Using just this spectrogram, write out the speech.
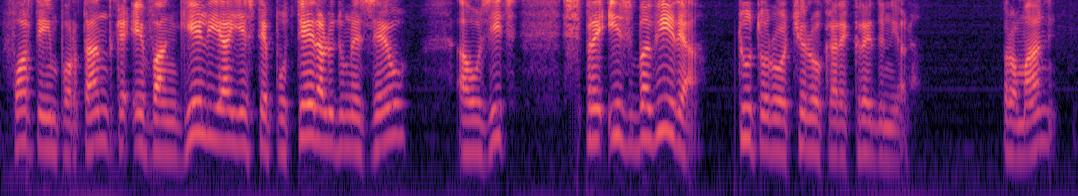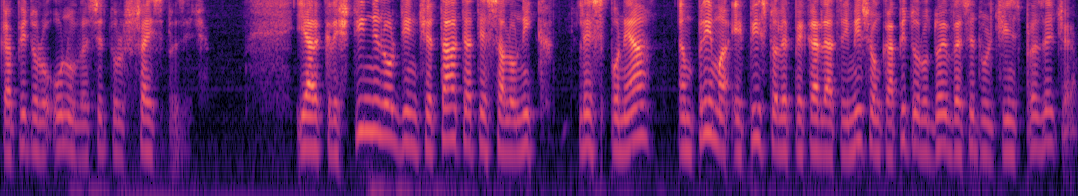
foarte important că Evanghelia este puterea lui Dumnezeu, auziți, spre izbăvirea tuturor celor care cred în El. Romani, capitolul 1, versetul 16. Iar creștinilor din cetatea Tesalonic le spunea în prima epistole pe care le-a trimis-o în capitolul 2, versetul 15,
